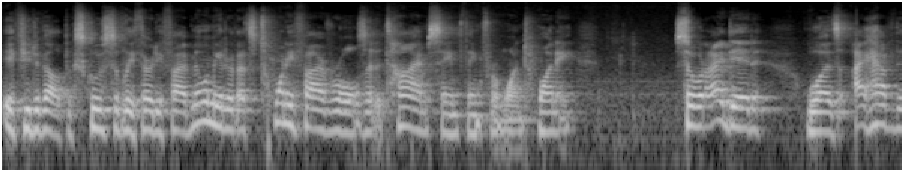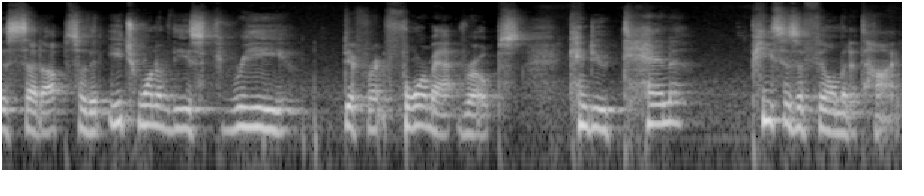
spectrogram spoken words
If you develop exclusively 35 millimeter, that's 25 rolls at a time, same thing for 120. So what I did was I have this set up so that each one of these three different format ropes can do 10 pieces of film at a time.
